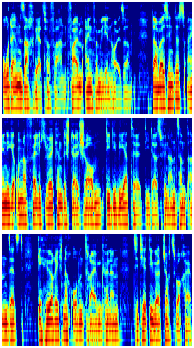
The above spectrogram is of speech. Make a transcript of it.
oder im Sachwertverfahren, vor allem Einfamilienhäuser. Dabei sind es einige unauffällig wirkende Stellschrauben, die die Werte, die das Finanzamt ansetzt, gehörig nach oben treiben können, zitiert die Wirtschaftswoche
